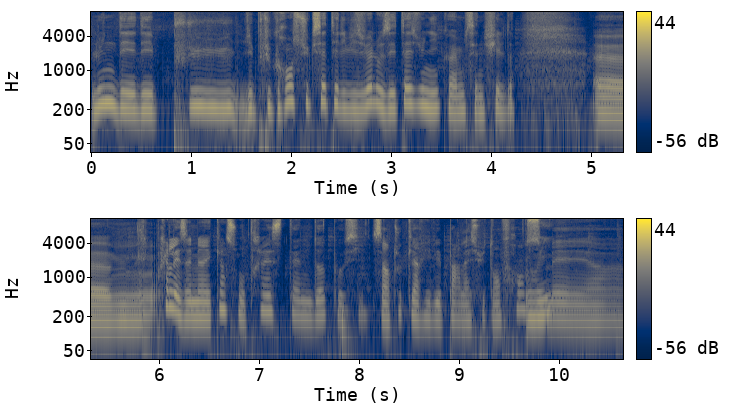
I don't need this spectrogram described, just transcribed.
l'une des, des plus, des plus grands succès télévisuels aux États-Unis, quand même, Seinfeld. Euh, Après, les Américains sont très stand-up aussi. C'est un truc qui est arrivé par la suite en France, Oui. mais euh,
